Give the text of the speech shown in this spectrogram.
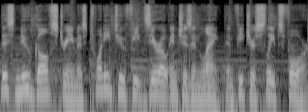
This new Gulfstream is 22 feet 0 inches in length and features sleeps 4.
